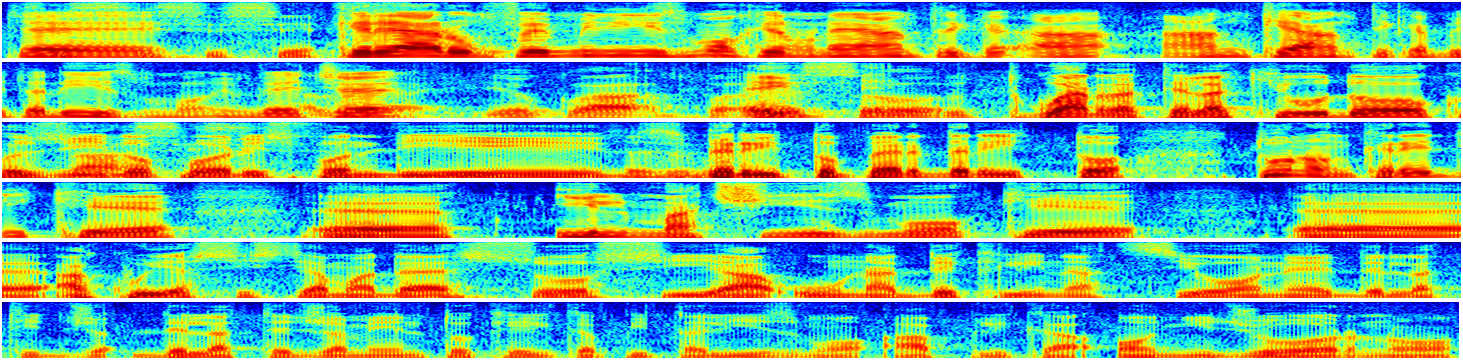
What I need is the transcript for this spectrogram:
Cioè Sì, sì, sì, sì. creare un femminismo che non è anti- a- anche anticapitalismo. Invece... Allora, io qua adesso e- guarda, te la chiudo così Ah, dopo rispondi Sì, sì. dritto per dritto. Tu non credi che eh, il macismo che, eh, a cui assistiamo adesso sia una declinazione dell'atteggia- dell'atteggiamento che il capitalismo applica ogni giorno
